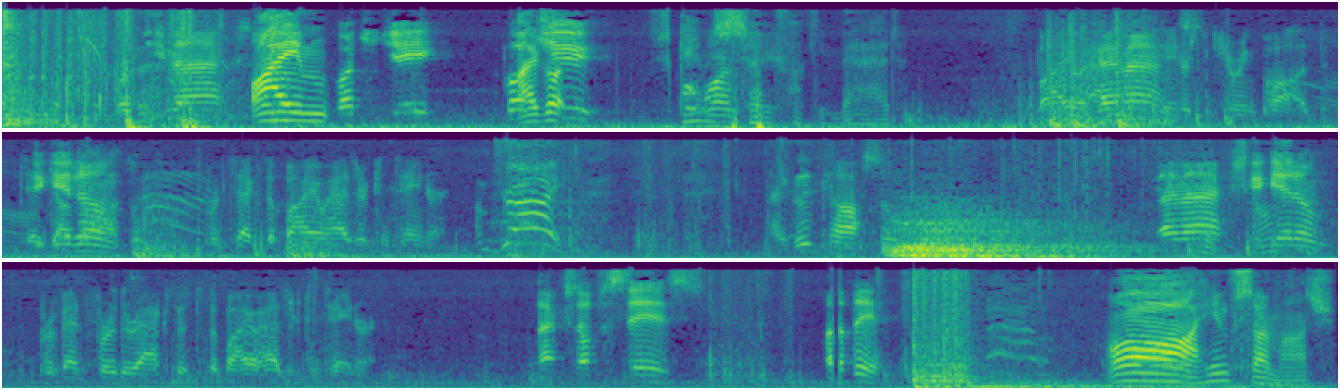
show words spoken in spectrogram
Got you, Max. I am. Got you, G. Got, I got- you. This game one. is so fucking bad. Biohazard Max. container securing pods. Take Get out the Protect the biohazard container. I'm dry. A good castle. Hey, Max, go get him. Prevent further access to the biohazard container. Max, up the stairs. Right there. Oh, him so much.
